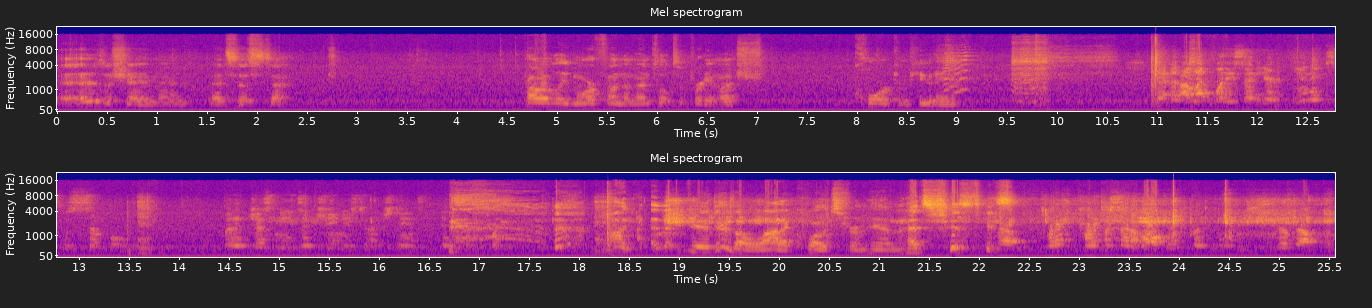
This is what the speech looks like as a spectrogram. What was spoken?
it is a shame, man. It's just uh, probably more fundamental to pretty much core computing. And I like what he said here. Unix is simple, but it just needs a genius to understand. Oh, dude, there's a lot of quotes from him. That's just it's, Now, 20 percent of all input can be filled out with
